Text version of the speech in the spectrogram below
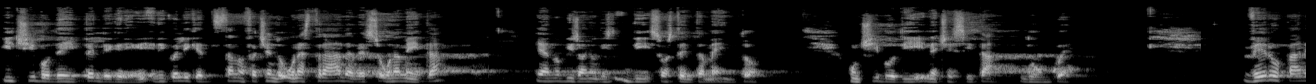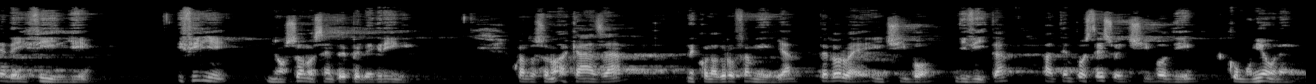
il cibo dei pellegrini, di quelli che stanno facendo una strada verso una meta e hanno bisogno di, di sostentamento un cibo di necessità dunque. Vero pane dei figli. I figli non sono sempre pellegrini. Quando sono a casa e con la loro famiglia, per loro è il cibo di vita, al tempo stesso il cibo di comunione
